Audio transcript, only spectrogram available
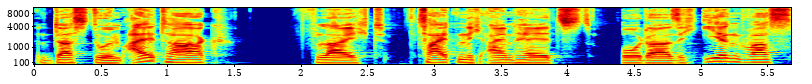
dass du im Alltag vielleicht Zeiten nicht einhältst oder sich irgendwas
